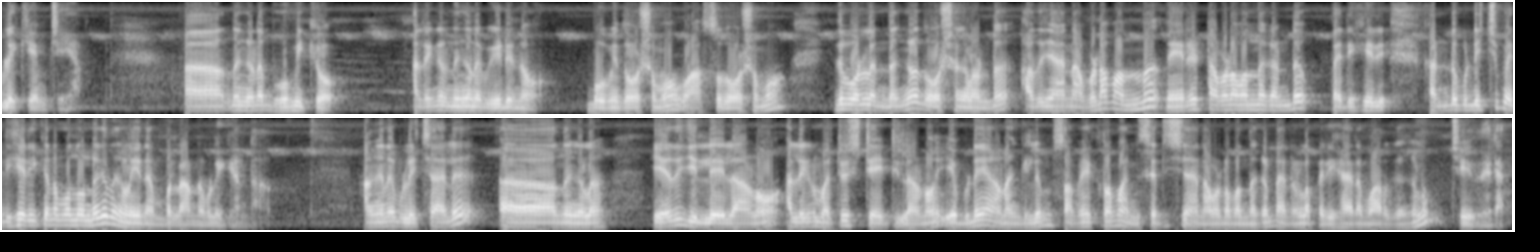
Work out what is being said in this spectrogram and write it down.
വിളിക്കുകയും ചെയ്യാം. നിങ്ങളുടെ ഭൂമിക്കോ അല്ലെങ്കിൽ നിങ്ങളുടെ വീടിനോ ഭൂമിദോഷമോ വാസ്തുദോഷമോ ഇതുപോലുള്ള എന്തെങ്കിലും ദോഷങ്ങളുണ്ട് അത് ഞാൻ അവിടെ വന്ന് നേരിട്ട് അവിടെ വന്ന് കണ്ട് പരിഹരി കണ്ടുപിടിച്ച് പരിഹരിക്കണമെന്നുണ്ടെങ്കിൽ നിങ്ങൾ ഈ നമ്പറിലാണ് വിളിക്കേണ്ടത്. അങ്ങനെ വിളിച്ചാൽ നിങ്ങൾ ഏത് ജില്ലയിലാണോ അല്ലെങ്കിൽ മറ്റൊരു സ്റ്റേറ്റിലാണോ എവിടെയാണെങ്കിലും സമയക്രമം അനുസരിച്ച് ഞാൻ അവിടെ വന്ന് കണ്ട് അതിനുള്ള പരിഹാര മാർഗങ്ങളും ചെയ്തു തരാം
